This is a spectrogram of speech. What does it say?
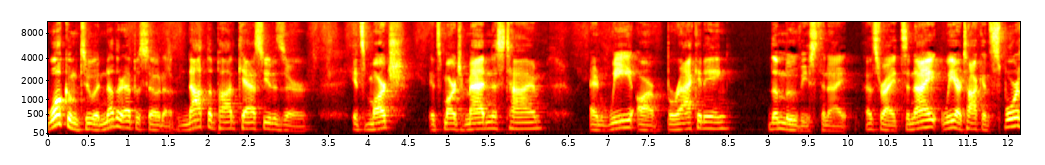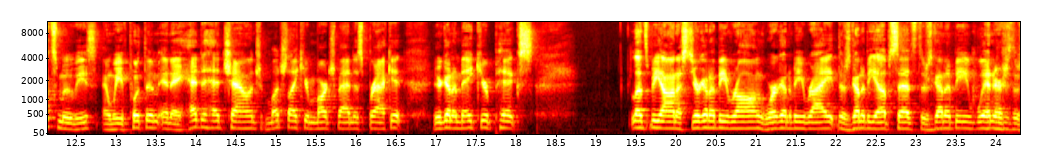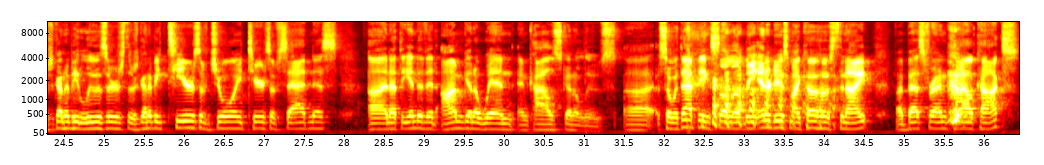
Welcome to another episode of Not the Podcast You Deserve. It's March, it's March Madness time, and we are bracketing the movies tonight. That's right. Tonight we are talking sports movies, and we've put them in a head to head challenge, much like your March Madness bracket. You're going to make your picks. Let's be honest, you're going to be wrong. We're going to be right. There's going to be upsets. There's going to be winners. There's going to be losers. There's going to be tears of joy, tears of sadness. Uh, and at the end of it, I'm going to win and Kyle's going to lose. Uh, so, with that being said, let me introduce my co host tonight, my best friend, Kyle Cox.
